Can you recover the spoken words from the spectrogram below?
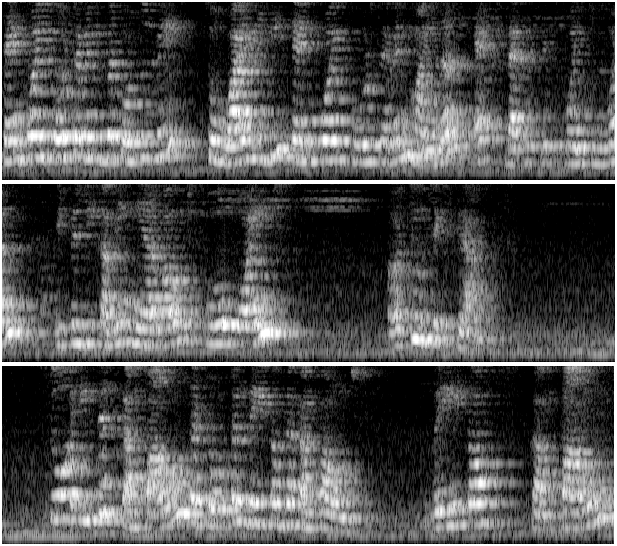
10.47 is the total weight. So Y will be 10.47 minus X that is 6.21. It will be coming near about 4 uh, 26 grams. So in this compound, the total weight of the compound, weight of compound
